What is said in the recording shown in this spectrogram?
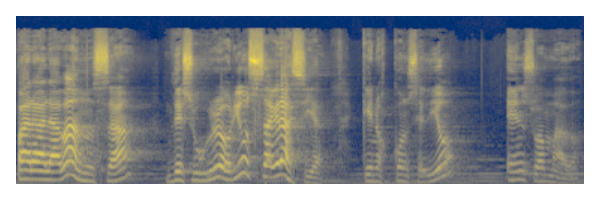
para alabanza de su gloriosa gracia que nos concedió en su amado.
